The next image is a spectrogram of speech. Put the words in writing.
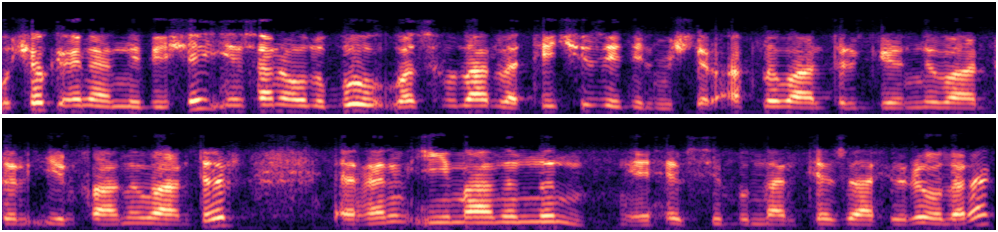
Bu çok önemli bir şey. İnsanoğlu bu vasıflarla teçhiz edilmiştir. Aklı vardır, gönlü vardır, irfanı vardır. Efendim imanının e, hepsi bunlar tezahürü olarak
